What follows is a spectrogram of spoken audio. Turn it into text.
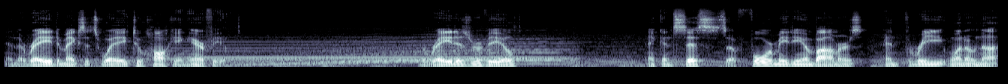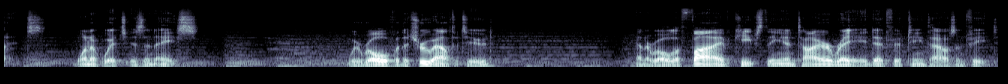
and the raid makes its way to Hawkinge Airfield. The raid is revealed and consists of four medium bombers and three 109s one of which is an ace. We roll for the true altitude, and a roll of 5 keeps the entire raid at 15,000 feet.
